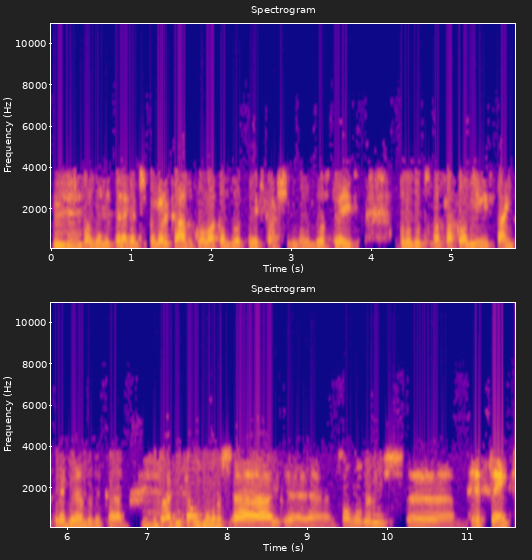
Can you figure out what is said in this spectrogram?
Uhum. fazendo entrega de supermercado, coloca duas, três caixinhas, duas, três produtos na sacolinha e está entregando, né, cara? Uhum. Então, aqui são os números, uh, uh, são números uh, recentes,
